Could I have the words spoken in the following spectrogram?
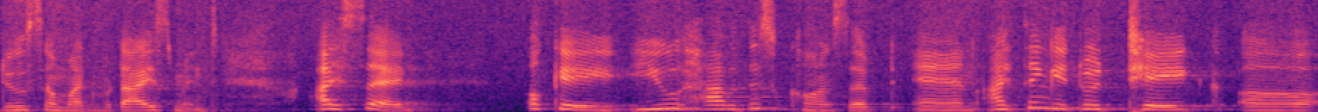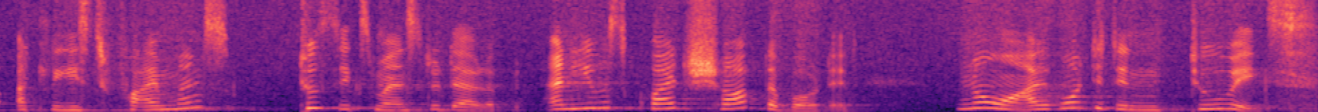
do some advertisement, I said, okay, you have this concept, and I think it would take uh, at least five months to six months to develop it. And he was quite shocked about it. No, I want it in two weeks.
